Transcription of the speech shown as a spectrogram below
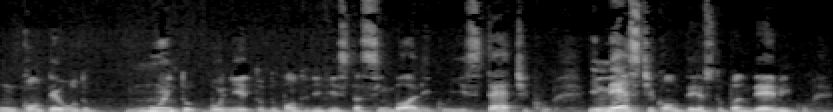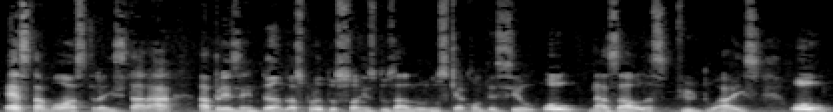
um conteúdo muito bonito do ponto de vista simbólico e estético. E neste contexto pandêmico, esta mostra estará apresentando as produções dos alunos que aconteceu ou nas aulas virtuais ou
